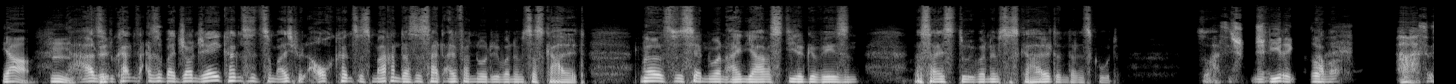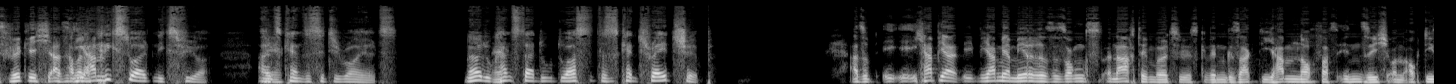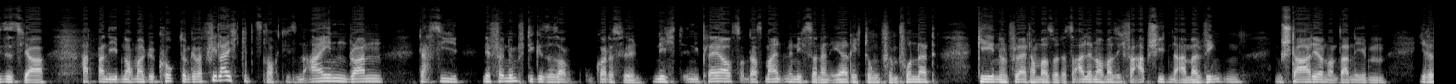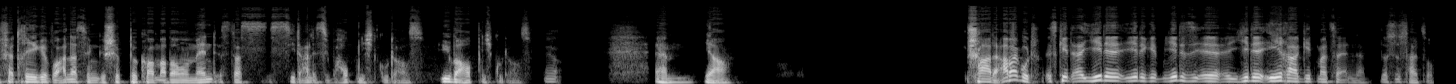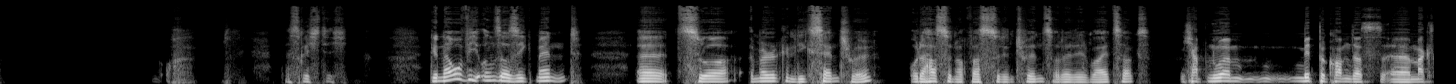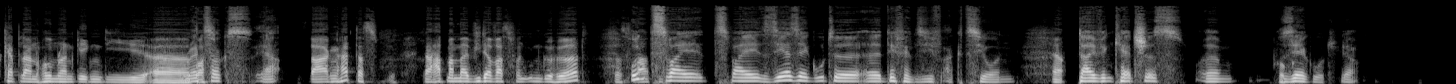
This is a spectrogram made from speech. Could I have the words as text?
ja. Hm. Ja, also du kannst, also bei John Jay könntest du zum Beispiel auch, könntest es machen, das ist halt einfach nur, du übernimmst das Gehalt. Ne, das ist ja nur ein Einjahresstil gewesen. Das heißt, du übernimmst das Gehalt und dann ist gut. So. Das ist schwierig. Also, aber, ach, es ist wirklich, also aber da haben, kriegst du halt nichts für als nee. Kansas City Royals. Ne, du nee. kannst da, du, du hast, das ist kein Trade Chip. Also ich habe ja, wir haben ja mehrere Saisons nach dem World Series Gewinn gesagt, die haben noch was in sich und auch dieses Jahr hat man eben nochmal geguckt und gesagt, vielleicht gibt's noch diesen einen Run, dass sie eine vernünftige Saison, um Gottes Willen, nicht in die Playoffs und das meinten wir nicht, sondern eher Richtung 500 gehen und vielleicht nochmal so, dass alle nochmal sich verabschieden, einmal winken im Stadion und dann eben ihre Verträge woanders hingeschippt bekommen. Aber im Moment ist das, sieht alles überhaupt nicht gut aus. Überhaupt nicht gut aus. Ja. Ähm, ja, Schade, aber gut. Es geht äh, jede jede jede äh, jede Ära geht mal zu Ende. Das ist halt so. Das ist richtig. Genau wie unser Segment äh, zur American League Central. Oder hast du noch was zu den Twins oder den White Sox? Ich habe nur mitbekommen, dass äh, Max Kepler einen Home Run gegen die äh, Red Boston Sox ja. Sagen hat. Das, da hat man mal wieder was von ihm gehört. Das und zwei, zwei sehr, sehr gute äh, Defensivaktionen. Ja. Diving Catches, ähm, sehr gut, ja.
